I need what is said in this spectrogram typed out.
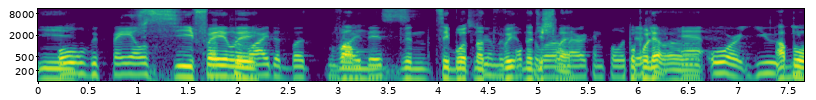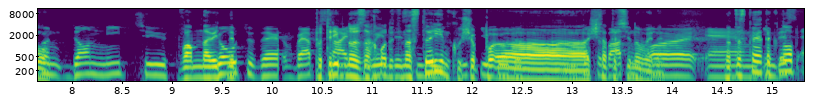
і всі uh, фейли вам він цей бот над, ви надішле. Популя- uh, е, або Вам навіть не потрібно заходити на сторінку, щоб е, a читати всі новини. uh, Натискаєте кнопку,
